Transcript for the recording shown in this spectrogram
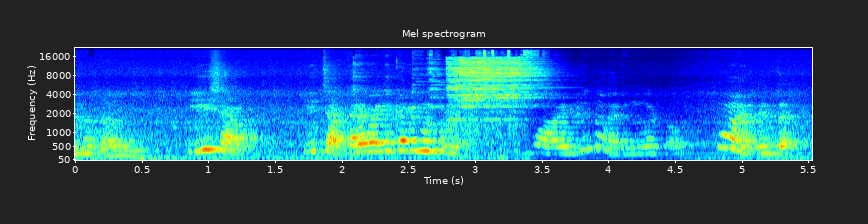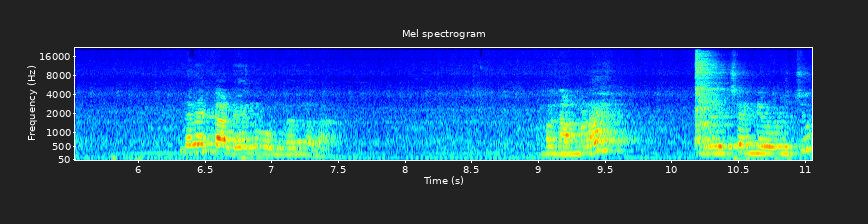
ഇത് ഈ ഈ ചക്കര വള്ളിക്കിഴങ്ങുണ്ടല്ലോ വലുതായിരുന്നു കേട്ടോ. വലുത്. ഇന്നലെ കടയിൽ നിന്ന് കൊണ്ടുവന്നതാണ് അപ്പം നമ്മളെ വെളിച്ചെണ്ണ ഒഴിച്ചു.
